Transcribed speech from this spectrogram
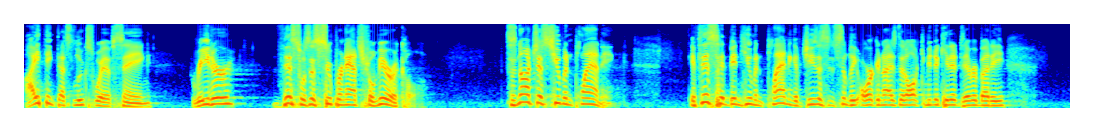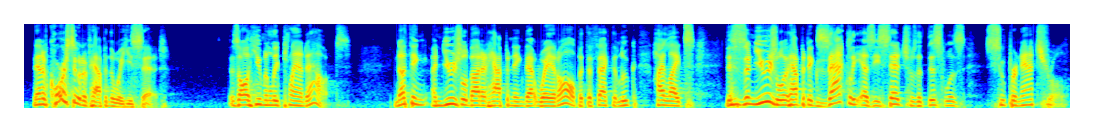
I think that's Luke's way of saying, Reader, this was a supernatural miracle. This is not just human planning. If this had been human planning, if Jesus had simply organized it all, communicated it to everybody, then of course it would have happened the way he said. It was all humanly planned out. Nothing unusual about it happening that way at all, but the fact that Luke highlights this is unusual, it happened exactly as he said, shows that this was supernatural,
